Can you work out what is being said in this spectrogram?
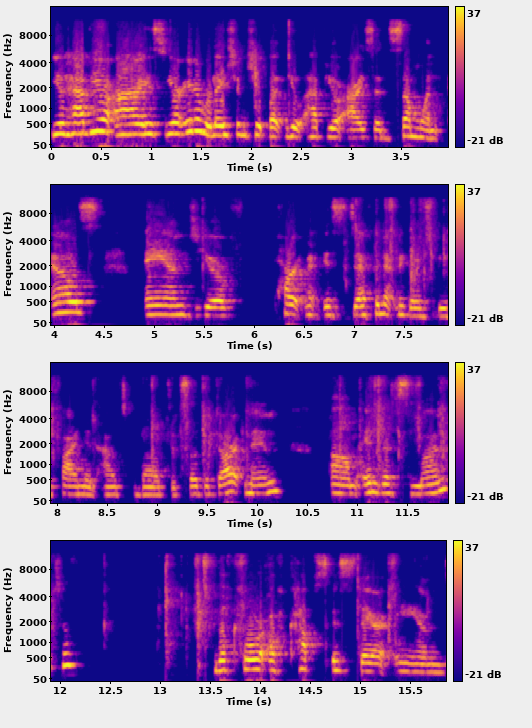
You have your eyes, you're in a relationship, but you have your eyes on someone else, and your partner is definitely going to be finding out about it. So, the Dark Man um, in this month, the Four of Cups is there, and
